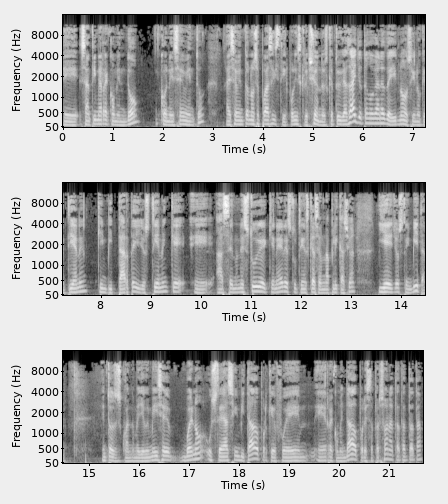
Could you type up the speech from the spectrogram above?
Eh, Santi me recomendó con ese evento. A ese evento no se puede asistir por inscripción. No es que tú digas, ay, yo tengo ganas de ir, no, sino que tienen que invitarte y ellos tienen que eh, hacer un estudio de quién eres, tú tienes que hacer una aplicación y ellos te invitan. Entonces, cuando me llegó y me dice, bueno, usted ha sido invitado porque fue eh, recomendado por esta persona, ta, ta, ta, ta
